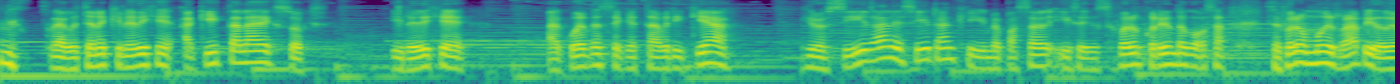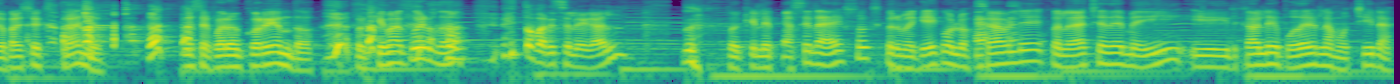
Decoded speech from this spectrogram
La cuestión es que le dije, aquí está la Xbox. Y le dije, acuérdense que está briqueada. Y yo, sí, dale, sí, tranqui. Y lo pasaron y se, se fueron corriendo, como- o sea, se fueron muy rápido, me pareció extraño. No se fueron corriendo. ¿Por qué me acuerdo? ¿Esto parece legal? Porque les pasé la Xbox, pero me quedé con los cables, con el HDMI y el cable de poder en la mochila.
